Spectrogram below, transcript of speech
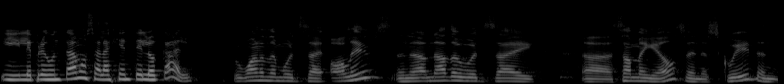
y le preguntamos a la gente local But one of them would say olives, and another would say uh, something else, and a squid, and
